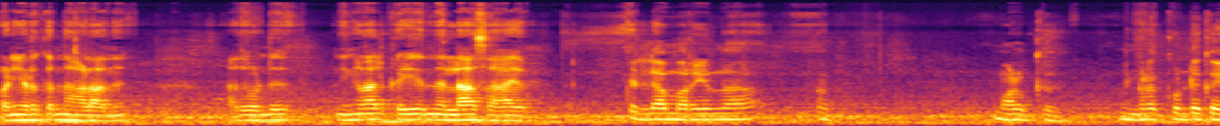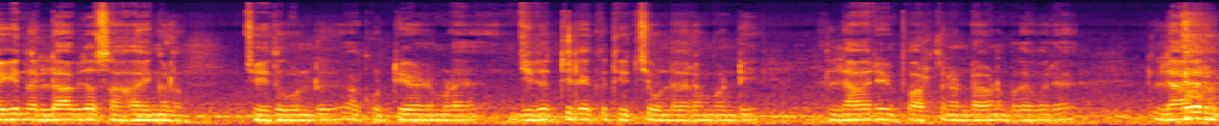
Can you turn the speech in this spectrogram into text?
പണിയെടുക്കുന്ന ആളാണ്. അതുകൊണ്ട് നിങ്ങളാൽ കഴിയുന്ന എല്ലാ സഹായം. എല്ലാം അറിയുന്ന മൾക്ക് നിങ്ങളെ കൊണ്ട് കഴിയുന്ന എല്ലാവിധ സഹായങ്ങളും ചെയ്തുകൊണ്ട് ആ കുട്ടിയെ നമ്മുടെ ജീവിതത്തിലേക്ക് തിരിച്ചു കൊണ്ടുവരാൻ വേണ്ടി എല്ലാവരെയും പ്രാർത്ഥന ഉണ്ടാവണം. അതേപോലെ എല്ലാവരും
